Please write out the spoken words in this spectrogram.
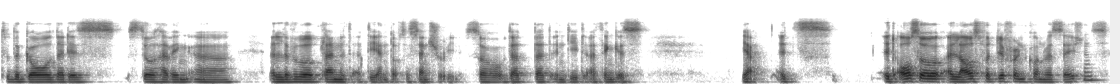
to the goal that is still having a, a livable planet at the end of the century. So that that indeed I think is yeah it's it also allows for different conversations.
